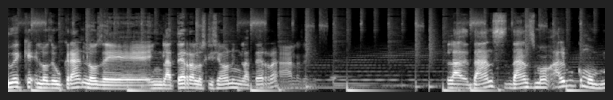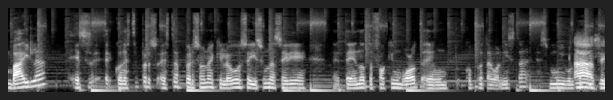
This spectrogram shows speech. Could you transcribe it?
UK, los de Ucrania, los de Inglaterra, los que hicieron Inglaterra. Ah, los de- La Dance, Dance, Mo- algo como baila. Es eh, con este perso- esta persona que luego se hizo una serie The End of the Fucking World, eh, un coprotagonista. Es muy buen Ah, sí.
